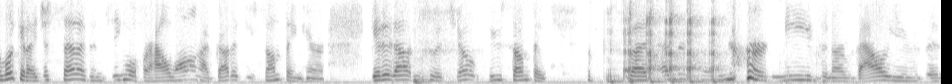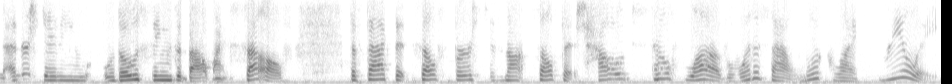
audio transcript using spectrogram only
look at? I just said I've been single for how long? I've got to do something here. Get it out into a joke. Do something. But understanding our needs and our values and understanding those things about myself. The fact that self first is not selfish. How self love? What does that look like, really?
